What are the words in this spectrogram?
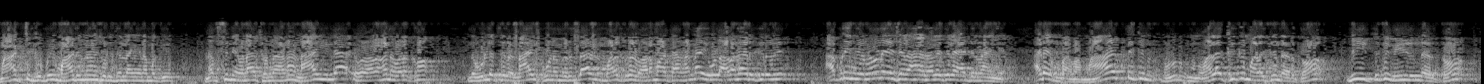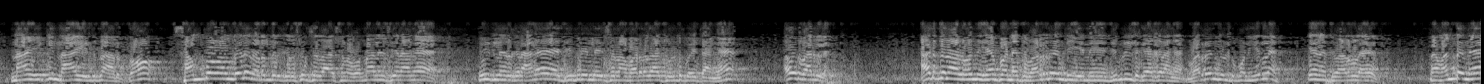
மாட்டுக்கு போய் மாடுன்னு சொல்லி சொன்னாங்க நமக்கு. நப்சுன்னு எவனா சொன்னாங்கன்னா நாய் இல்ல. இவ்வளவு அழகான விளக்கம் இந்த உள்ளத்துல நாய் குணம் இருந்தால் மலக்குகள் வரமாட்டாங்கன்னா இவ்வளவு அழகா இருக்கிறது. அப்படின்னு சொன்னோன்னே சில தளத்துல ஆட்டுறாங்க அடே மாட்டுக்கு மலக்குக்கு மலக்குன்னு அர்த்தம் வீட்டுக்கு வீடுன்னு அர்த்தம் நாய்க்கு நாய்க்கு தான் அர்த்தம் சம்பவங்களும் நடந்திருக்கு. ரசூசலாசனம் ஒரு நாள் செய்யறாங்க. வீட்டில் இருக்கிறாங்க ஜிப்ரில் இஸ்லாம் வர்றதா சொல்லிட்டு போயிட்டாங்க. அவர் வரல. அடுத்த நாள் வந்து ஏன் நேற்று வர்றேன் என்ன? ஜிபிலிட்டு கேட்கறாங்க வர்றேன்னு சொல்லிட்டு போனீங்கல்ல? ஏன் வரல? நான் வந்தேனே.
